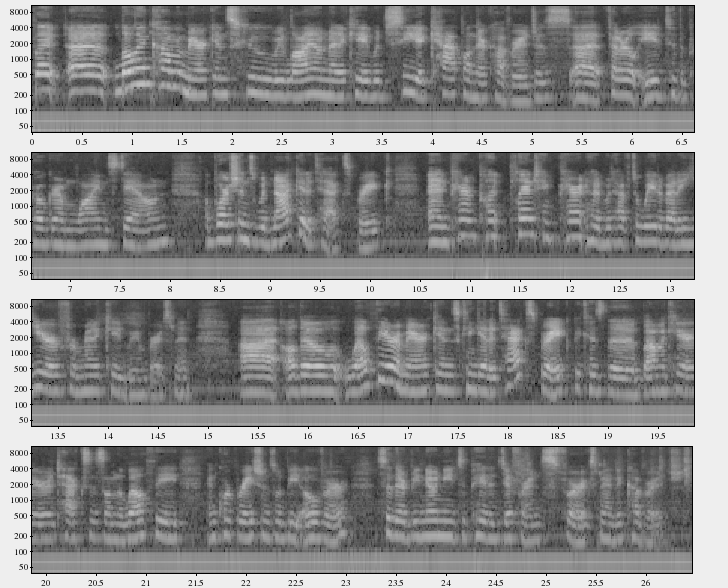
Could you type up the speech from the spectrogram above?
but uh, low-income Americans who rely on Medicaid would see a cap on their coverage as uh, federal aid to the program winds down. Abortions would not get a tax break, and parent, Planned Parenthood would have to wait about a year for Medicaid reimbursement. Uh, although wealthier Americans can get a tax break because the Obamacare taxes on the wealthy and corporations would be over, so there'd be no need to pay the difference for expanded coverage.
